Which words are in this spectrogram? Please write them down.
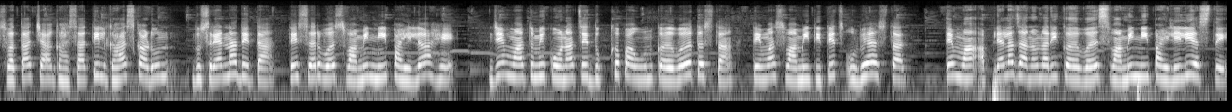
स्वतःच्या घासातील घास काढून दुसऱ्यांना देता ते सर्व स्वामींनी पाहिलं आहे. जेव्हा तुम्ही कोणाचे दुःख पाहून कळवळत असता तेव्हा स्वामी तिथेच उभे असतात. तेव्हा आपल्याला जाणवणारी कळवळ स्वामींनी पाहिलेली असते.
